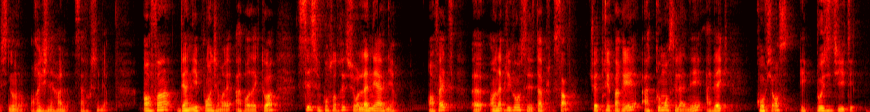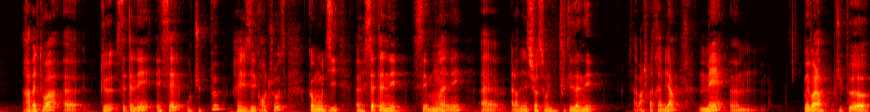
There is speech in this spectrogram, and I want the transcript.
sinon, en règle générale, ça fonctionne bien. Enfin, dernier point que j'aimerais aborder avec toi, c'est se concentrer sur l'année à venir. En fait, euh, en appliquant ces étapes simples, tu vas te préparer à commencer l'année avec confiance et positivité. Rappelle-toi euh, que cette année est celle où tu peux réaliser de grandes choses. Comme on dit, euh, cette année, c'est mon année. alors bien sûr, si on le dit toutes les années, ça marche pas très bien. Mais, mais voilà, tu peux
